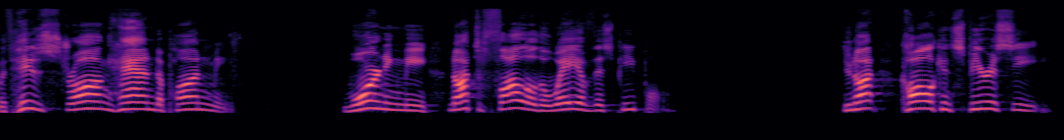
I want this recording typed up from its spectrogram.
with his strong hand upon me, warning me not to follow the way of this people. Do not call conspiracy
